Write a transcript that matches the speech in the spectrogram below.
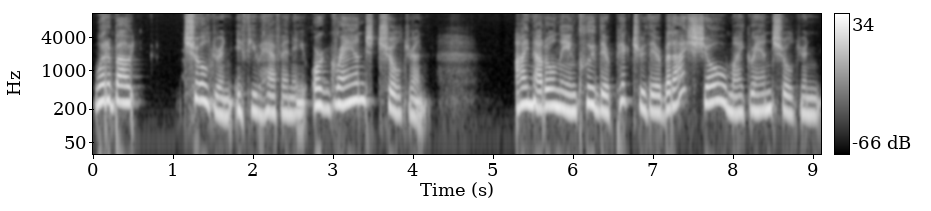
What about children, if you have any, or grandchildren? I not only include their picture there, but I show my grandchildren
